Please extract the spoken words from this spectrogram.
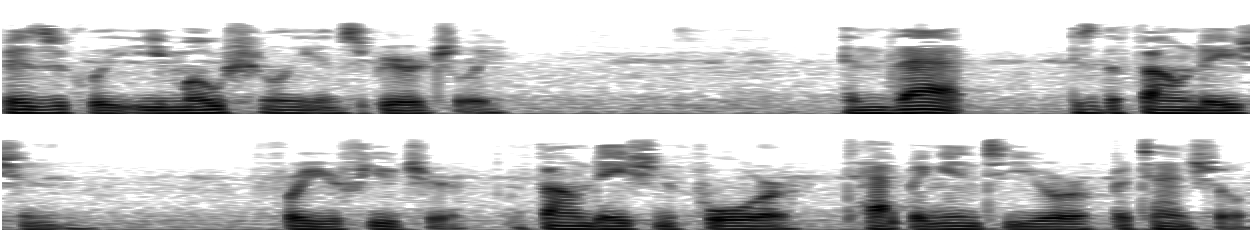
physically, emotionally, and spiritually. And that is the foundation for your future, the foundation for tapping into your potential,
